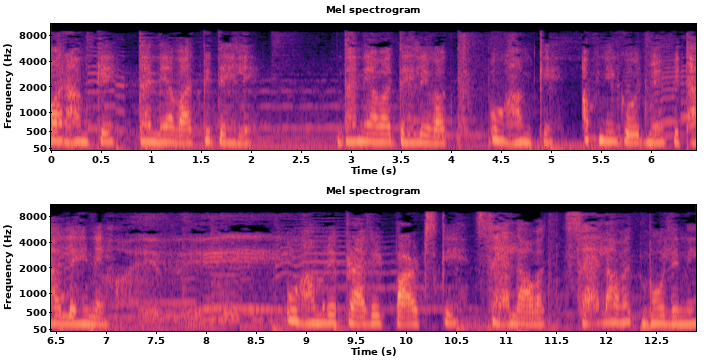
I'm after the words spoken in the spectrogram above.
और हमके धन्यवाद भी देले धन्यवाद दहले वक्त। वो हमके, अपनी गोद में बिठा लेने वो हमरे प्राइवेट पार्ट्स के सहलावत सहलावत बोलने।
